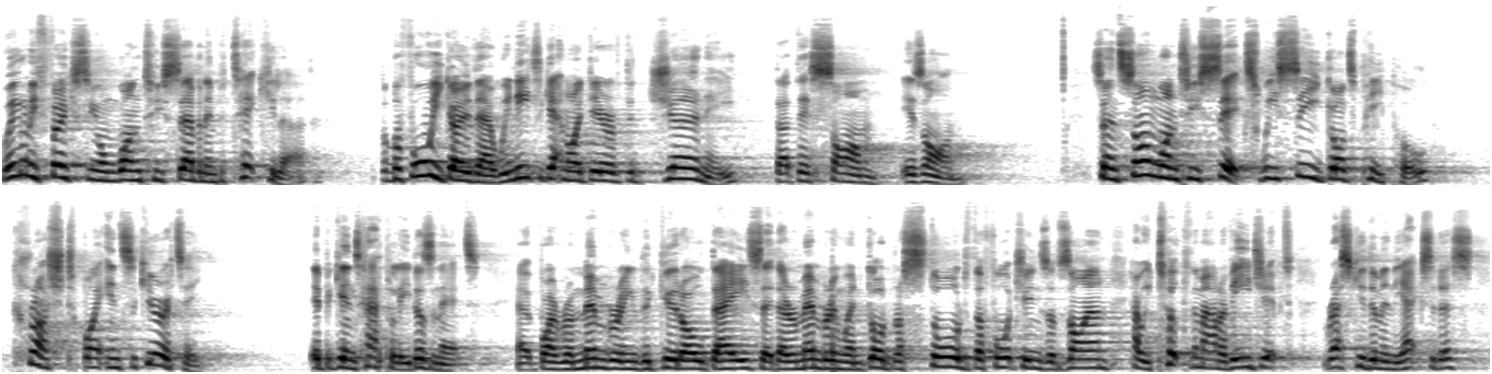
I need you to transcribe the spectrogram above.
We're going to be focusing on 127 in particular but before we go there, we need to get an idea of the journey that this psalm is on. So in Psalm 126, we see God's people crushed by insecurity. It begins happily, doesn't it? Uh, by remembering the good old days. that They're remembering when God restored the fortunes of Zion, how he took them out of Egypt, rescued them in the Exodus.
